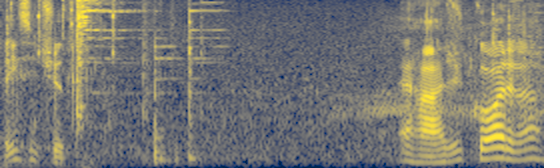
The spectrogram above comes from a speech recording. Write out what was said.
Tem sentido. Hardcore, né?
